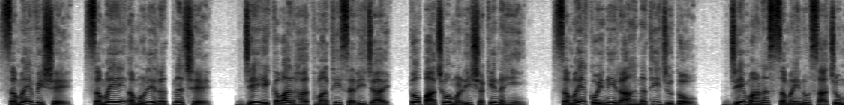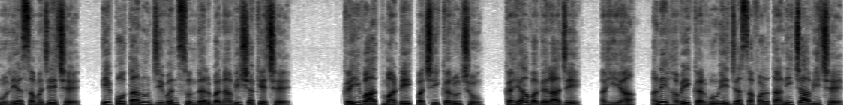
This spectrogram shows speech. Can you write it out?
સમય વિશે. સમય એ અમૂલ્ય રત્ન છે. જે એકવાર હાથમાંથી સરી જાય, તો પાછો મળી શકે નહીં. સમય કોઈની રાહ નથી જૂતો. જે માણસ સમયનું સાચું મૂલ્ય સમજે છે, એ પોતાનું જીવન સુંદર બનાવી શકે છે. કઈ વાત માટે પછી કરું છું. કહ્યા વગર આજે, અહીંયા, અને હવે કરવું એ જ સફળતાની ચાવી છે.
